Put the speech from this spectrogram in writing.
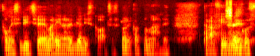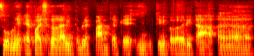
come si dice Marina nel Via di Scozia, se non ricordo male, tra film sì. e costumi. E poi secondo me ha vinto Black Panther che ti dico la verità, eh,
